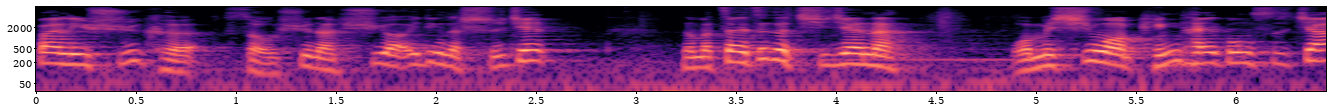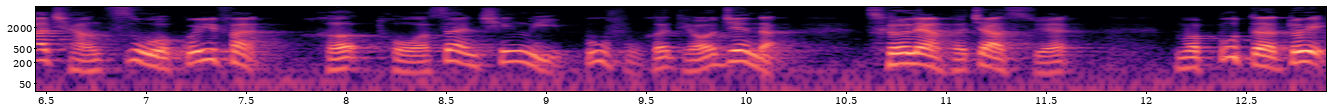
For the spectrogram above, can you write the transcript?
办理许可手续呢，需要一定的时间。那么在这个期间呢，我们希望平台公司加强自我规范和妥善清理不符合条件的车辆和驾驶员。那么不得对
